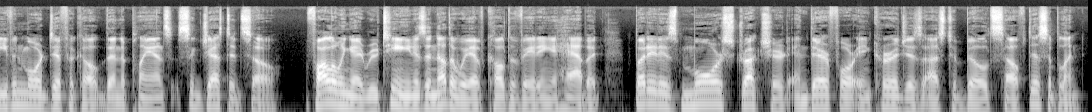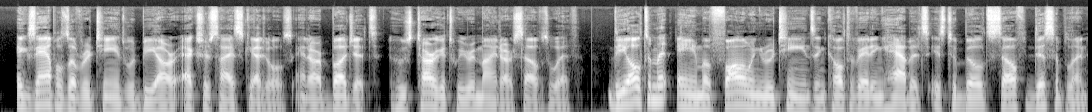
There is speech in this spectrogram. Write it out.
even more difficult than the plans suggested so. Following a routine is another way of cultivating a habit, but it is more structured and therefore encourages us to build self discipline. Examples of routines would be our exercise schedules and our budgets, whose targets we remind ourselves with. The ultimate aim of following routines and cultivating habits is to build self discipline,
